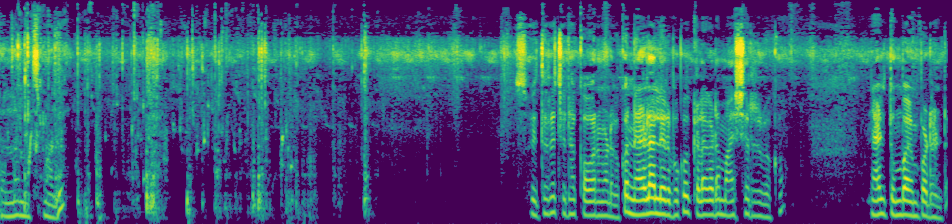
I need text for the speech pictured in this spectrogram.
ಚೆನ್ನಾಗಿ ಮಿಕ್ಸ್ ಮಾಡಿ. ಸೊ ಈ ಥರ ಚೆನ್ನಾಗಿ ಕವರ್ ಮಾಡಬೇಕು. ನೆರಳಲ್ಲಿರಬೇಕು ಕೆಳಗಡೆ ಮಾಯ್ಶ್ಚರ್ ಇರಬೇಕು. ನೆರಳು ತುಂಬ ಇಂಪಾರ್ಟೆಂಟ್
